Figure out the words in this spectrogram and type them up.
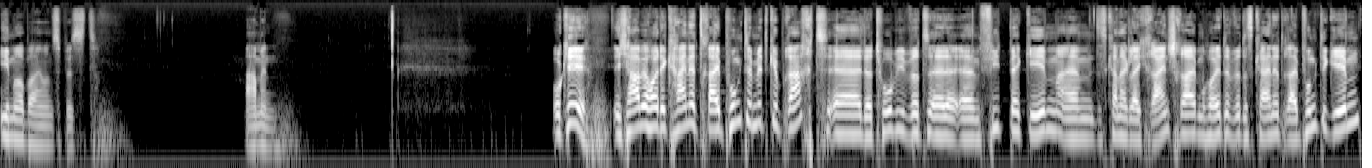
immer bei uns bist. Amen. Okay, ich habe heute keine drei Punkte mitgebracht. Äh, der Tobi wird äh, äh, Feedback geben. Ähm, das kann er gleich reinschreiben. Heute wird es keine drei Punkte geben.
